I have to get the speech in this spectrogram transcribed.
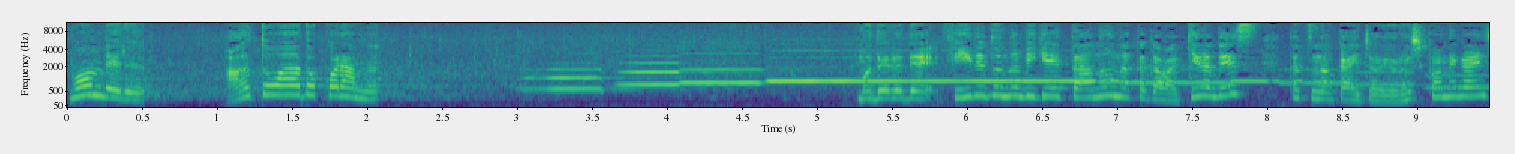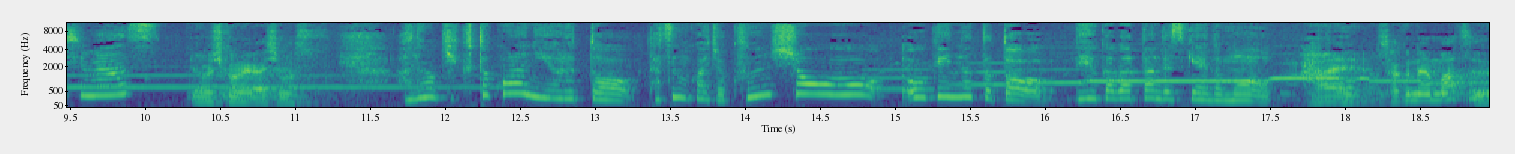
モンベルアウトワードコラム。モデルでフィールドナビゲーターの中川明です。辰野会長よろしくお願いします。よろしくお願いします。あの聞くところによると辰野会長勲章をお受けになったと、ね、伺ったんですけれども。はい。昨年末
